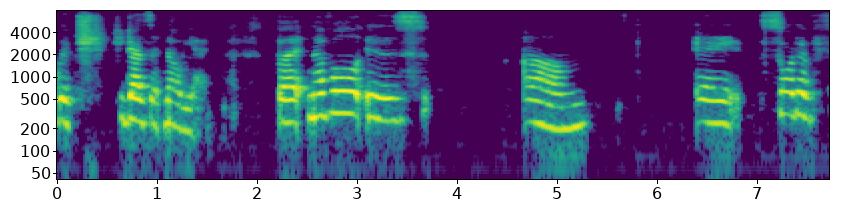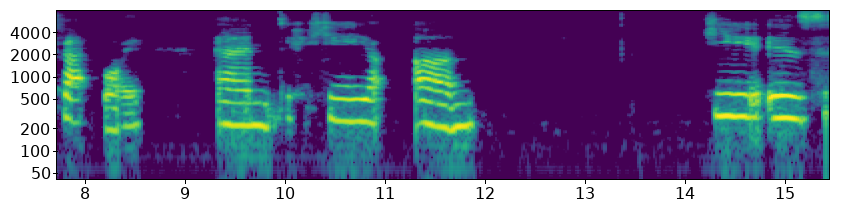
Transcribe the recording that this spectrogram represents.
which he doesn't know yet. But Neville is um, a sort of fat boy, and he um, he is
